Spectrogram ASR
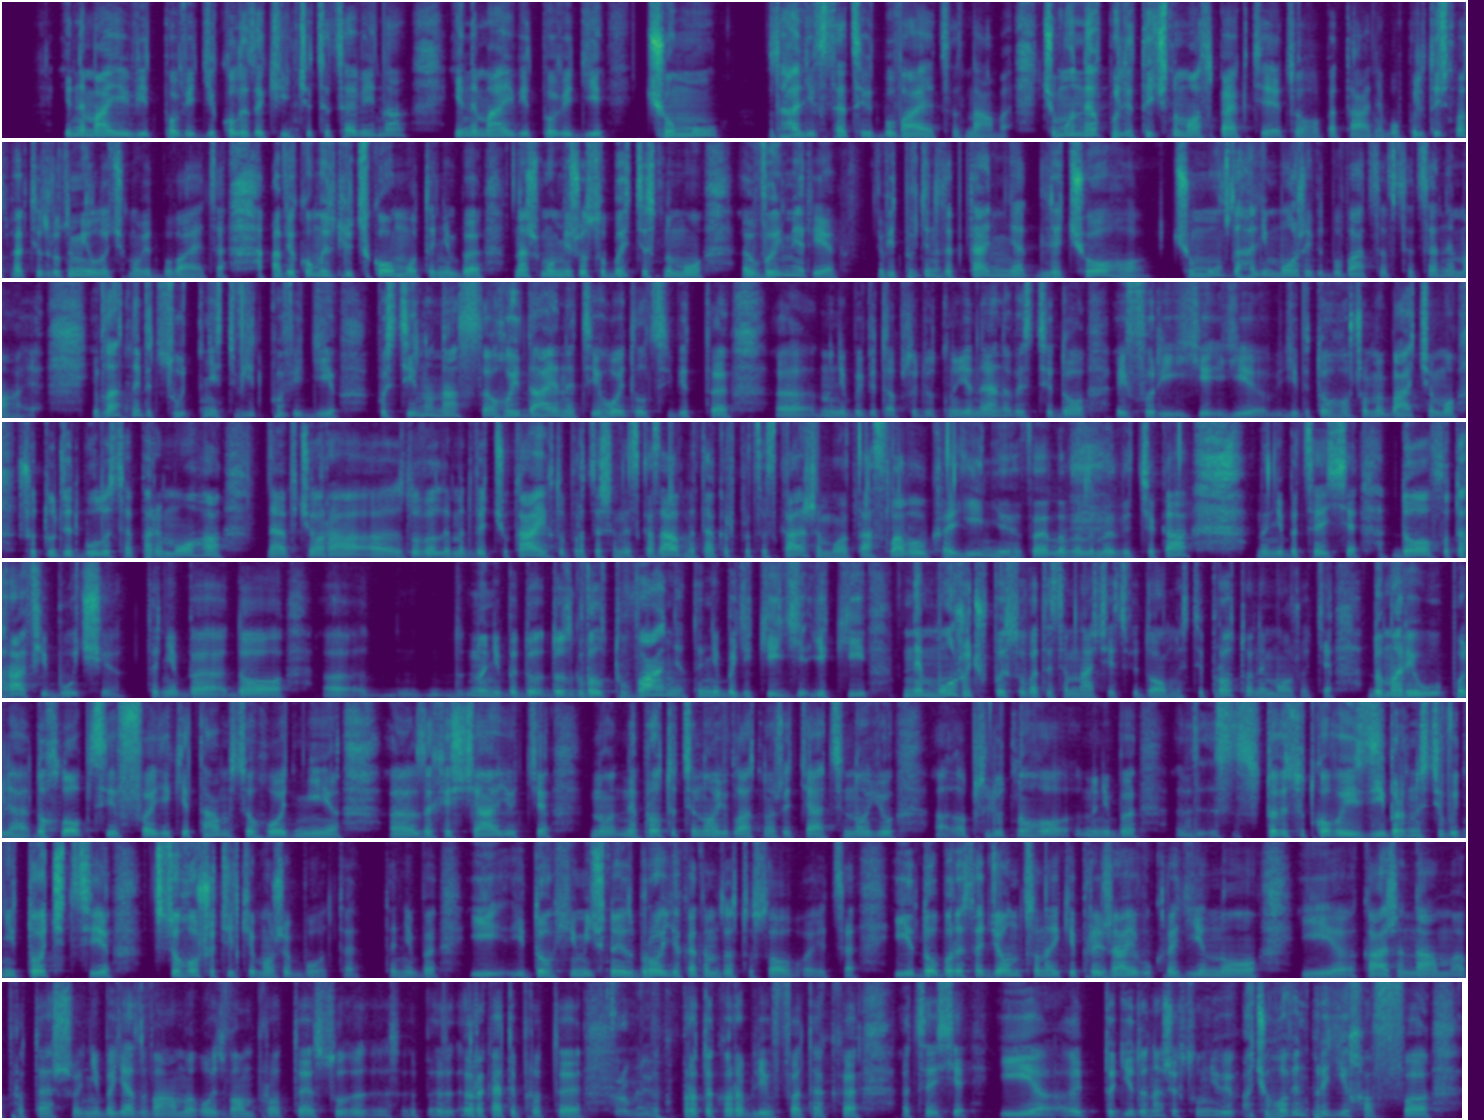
і немає відповіді, коли закінчиться ця війна, і немає відповіді, чому взагалі все це відбувається з нами. Чому не в політичному аспекті цього питання, бо в політичному аспекті зрозуміло, чому відбувається, а в якомусь людському, та ніби в нашому міжособистісному е, вимірі відповіді на запитання, для чого, чому взагалі може відбуватися все це немає. І власне відсутність відповіді постійно нас гойдає на цій гойдалці від е, е, ну ніби від абсолютної ненависті до ейфорії і, від того, що ми бачимо, що тут відбулася перемога. Е, Вчора зловили Медведчука, і хто про це ще не сказав, ми також про це скажемо. Та слава Україні! Це Медведчука. Ну ніби це ще до фотографій Бучі, та ніби до ну ніби до, до зґвалтування, та ніби які, які не можуть вписуватися в нашій свідомості, просто не можуть. До Маріуполя, до хлопців, е, які там сьогодні е, захищають ну не просто ціною власного життя, ціною абсолютного, ну ніби стовідсоткової зібраності в одній точці всього, що тільки може бути. Та ніби і, і до хімічної зброї, яка там застосовується, і до Бориса Джонсона, який приїжджає в Україну і каже нам про те, що ніби я з вами, ось вам проти су- е, е, ракети проти Кораблів. проти кораблів. Так е, це є. І е, тоді до наших сумнівів, а чого він приїхав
